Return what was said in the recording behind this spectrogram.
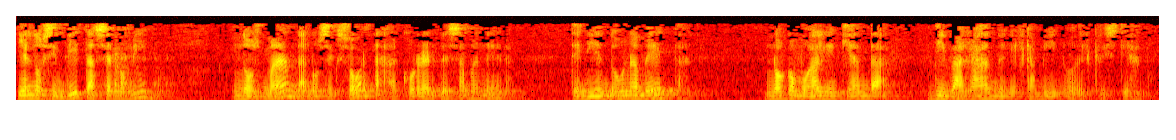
Y él nos invita a hacer lo mismo. Nos manda, nos exhorta a correr de esa manera, teniendo una meta, no como alguien que anda divagando en el camino del cristiano.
